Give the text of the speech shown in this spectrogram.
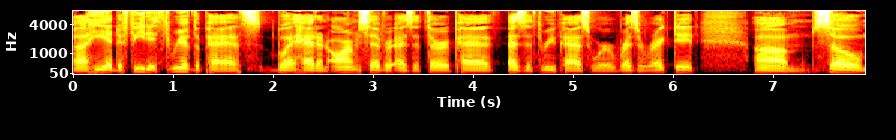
Uh, he had defeated three of the paths, but had an arm severed as the third path, as the three paths were resurrected. Um, so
